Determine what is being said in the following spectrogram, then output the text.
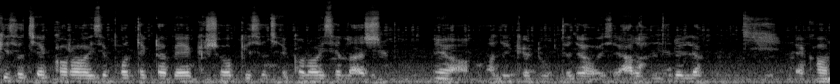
কিছু চেক করা হয়েছে, প্রত্যেকটা ব্যাগ সব কিছু চেক করা হয়েছে লাস্ট আমাদেরকে ঢুকতে দেওয়া হয়েছে, আলহামদুলিল্লাহ। এখন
